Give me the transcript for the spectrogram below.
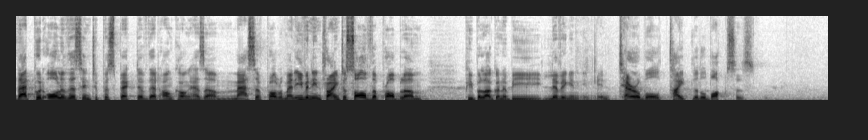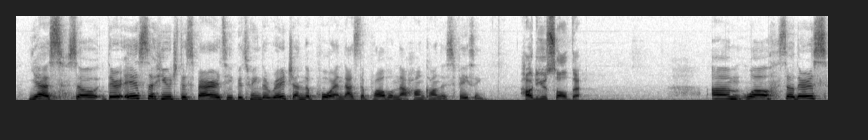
that put all of this into perspective that Hong Kong has a massive problem? And even in trying to solve the problem, people are going to be living in, in, in terrible, tight little boxes. Yes, so there is a huge disparity between the rich and the poor, and that's the problem that Hong Kong is facing. How do you solve that? Um, well, so there's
